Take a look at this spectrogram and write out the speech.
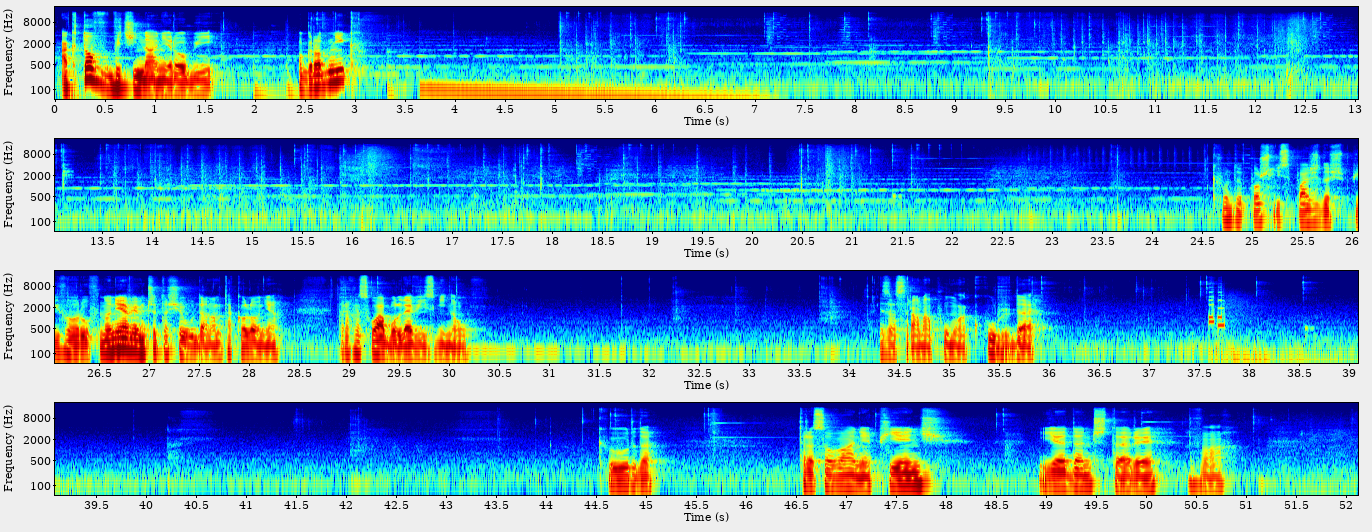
A kto wycinanie robi? Ogrodnik? Poszli spać do śpiworów. No nie wiem, czy to się uda nam ta kolonia. Trochę słabo, Lewi zginął. Zasrana puma, kurde. Kurde. Tresowanie 5, 1, 4, 2.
